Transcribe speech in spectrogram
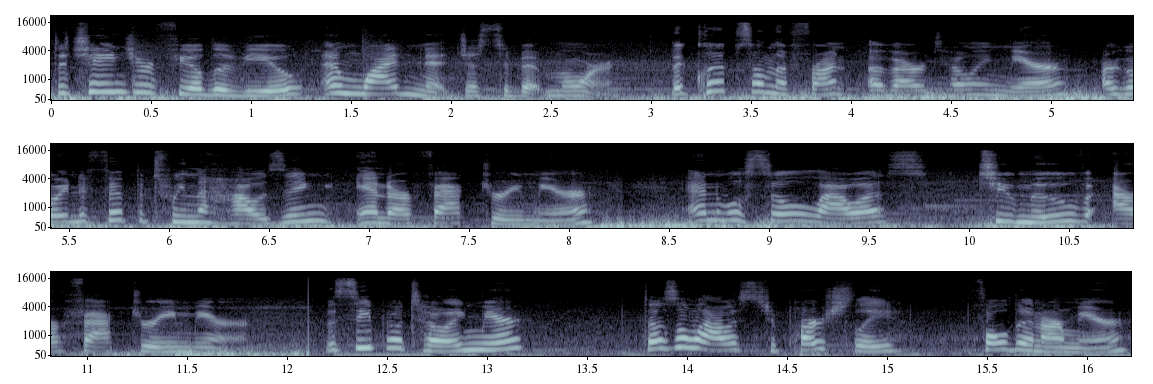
to change your field of view and widen it just a bit more. The clips on the front of our towing mirror are going to fit between the housing and our factory mirror and will still allow us to move our factory mirror. The CIPA towing mirror does allow us to partially fold in our mirror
